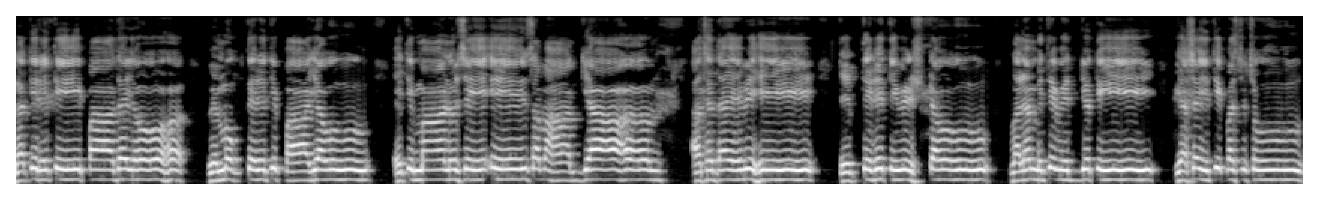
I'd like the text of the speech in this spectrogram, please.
गतिरिति पादयो विमुक्तिरिति पायौ इति मानुषे ए समाज्ञा। अथ दैवी तृप्तिरिति विष्टौ बलमिति विद्युति यश इति पशुषु।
